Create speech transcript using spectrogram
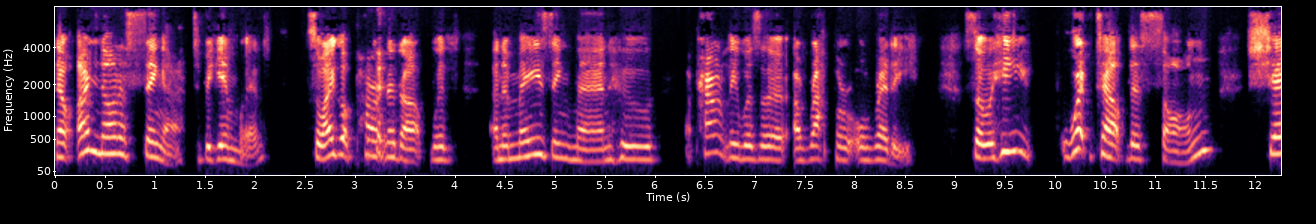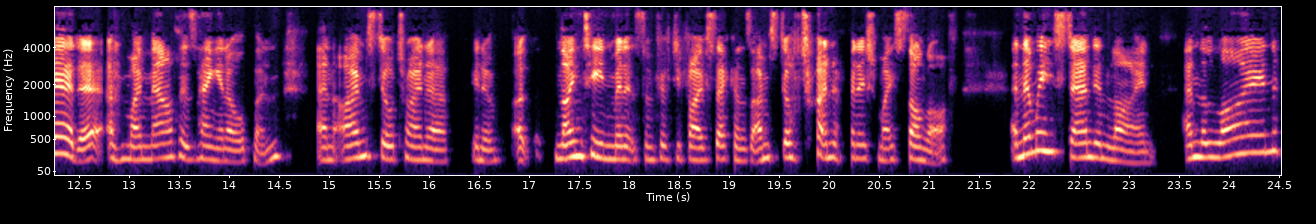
Now, I'm not a singer to begin with, so I got partnered up with an amazing man who apparently was a, a rapper already. So he whipped out this song, shared it, and my mouth is hanging open, and I'm still trying to, you know, uh, 19 minutes and 55 seconds. I'm still trying to finish my song off. And then we stand in line, and the line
